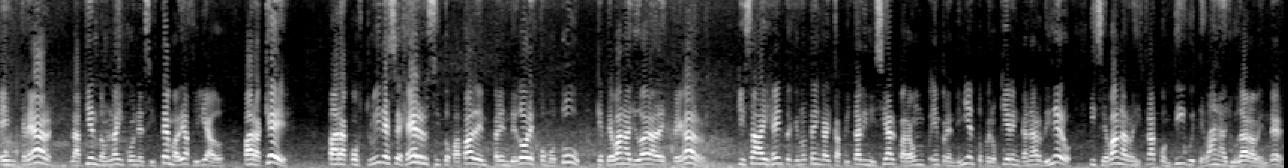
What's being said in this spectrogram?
en crear la tienda online con el sistema de afiliados. ¿Para qué? Para construir ese ejército, papá, de emprendedores como tú que te van a ayudar a despegar. Quizás hay gente que no tenga el capital inicial para un emprendimiento, pero quieren ganar dinero y se van a registrar contigo y te van a ayudar a vender.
